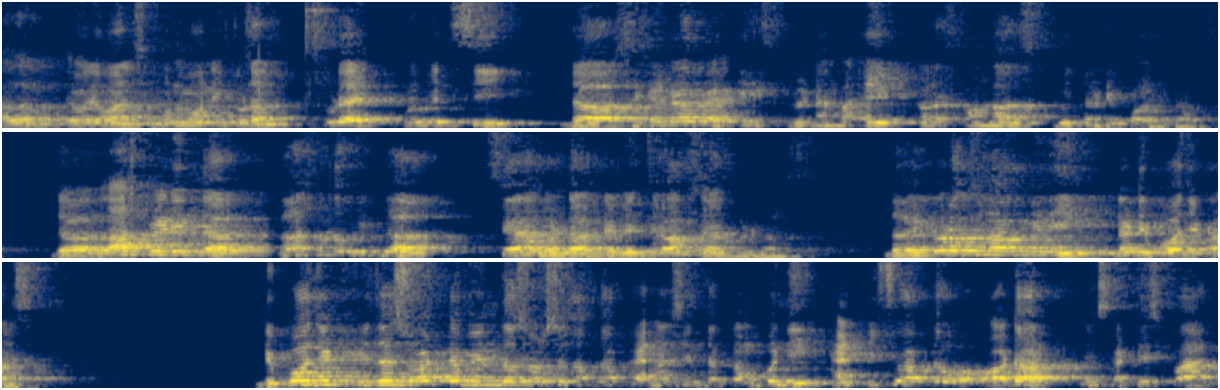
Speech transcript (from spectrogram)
Hello everyone, good morning student. Today we will see the secondary of practice unit number 8 correspondence with the depositors. The last reading the correspondence with the shareholder, debenture of shareholders. The introduction of meaning the depositors. Deposit is a short term in the sources of the finance in the company and issue of the order is satisfy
